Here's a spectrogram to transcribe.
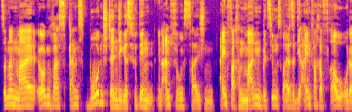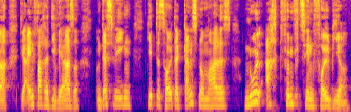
sondern mal irgendwas ganz Bodenständiges für den, in Anführungszeichen, einfachen Mann, beziehungsweise die einfache Frau oder die einfache Diverse. Und deswegen gibt es heute ganz normales 0815 Vollbier.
